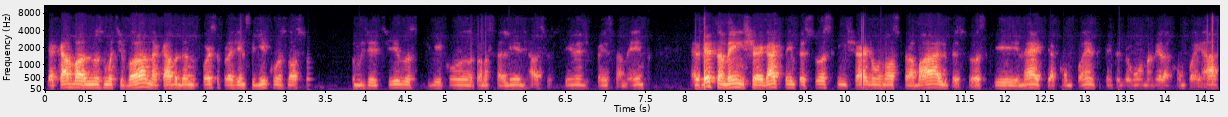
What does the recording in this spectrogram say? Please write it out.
que acaba nos motivando, acaba dando força para a gente seguir com os nossos objetivos, seguir com a nossa linha de raciocínio, de pensamento. É ver também, enxergar que tem pessoas que enxergam o nosso trabalho, pessoas que, né, que acompanham, que tentam de alguma maneira acompanhar.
